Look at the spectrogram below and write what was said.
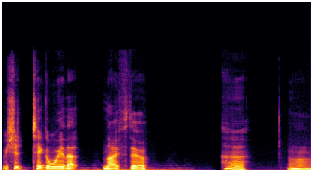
We should take away that knife though. Huh. Hmm.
